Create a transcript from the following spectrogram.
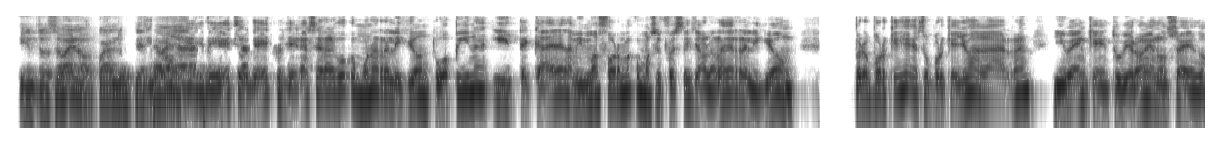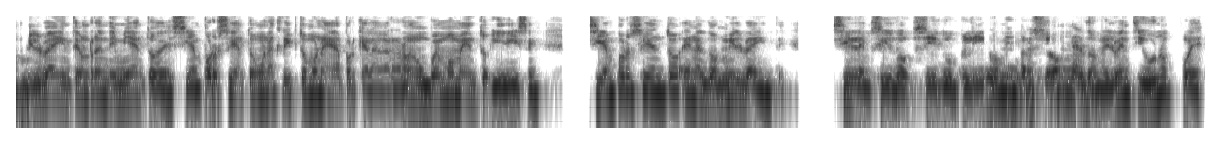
Y entonces, bueno, cuando usted se vaya... De hecho, de hecho, llega a ser algo como una religión. Tú opinas y te cae de la misma forma como si fuese ya hablar de religión. ¿Pero por qué es eso? Porque ellos agarran y ven que tuvieron en, no sé, 2020 un rendimiento de 100% en una criptomoneda porque la agarraron en un buen momento y dicen 100% en el 2020. Si, le, si, si, duplico mi inversión en el 2021, pues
